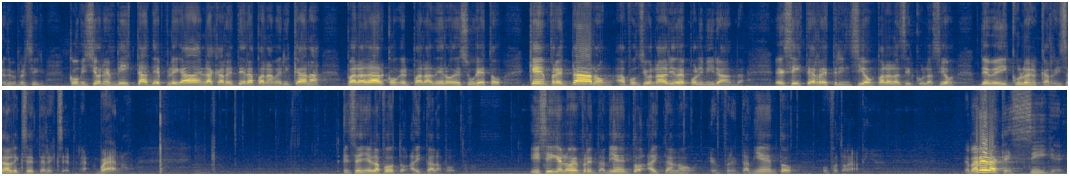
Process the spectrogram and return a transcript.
eh, comisiones mixtas desplegadas en la carretera panamericana para dar con el paradero de sujetos que enfrentaron a funcionarios de Polimiranda. Existe restricción para la circulación de vehículos en el carrizal, etcétera, etcétera. Bueno, enseñen la foto, ahí está la foto. Y siguen los enfrentamientos, ahí están los enfrentamientos con fotografía. De manera que sigue.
